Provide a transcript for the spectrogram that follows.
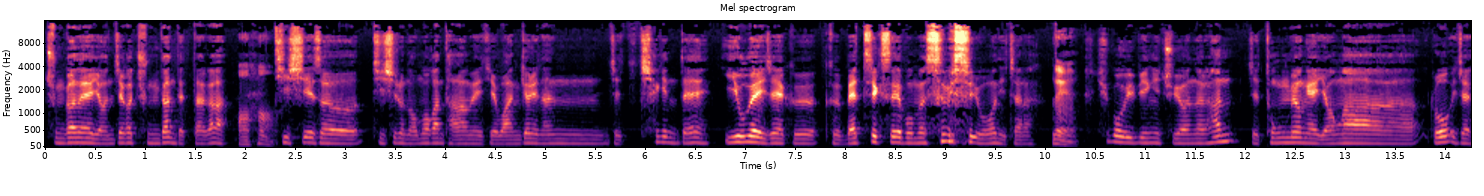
중간에 연재가 중단됐다가 어허. DC에서 DC로 넘어간 다음에 이제 완결이 난 이제 책인데 이후에 이제 그 그 매트릭스에 보면 스미스 요원 있잖아. 네. 휴고 위빙이 주연을 한 이제 동명의 영화로 이제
